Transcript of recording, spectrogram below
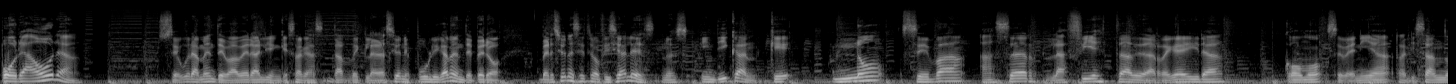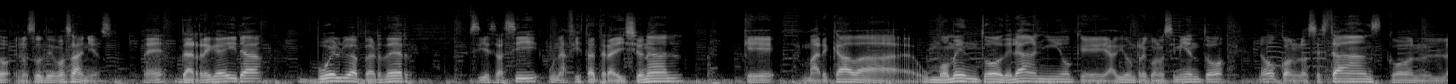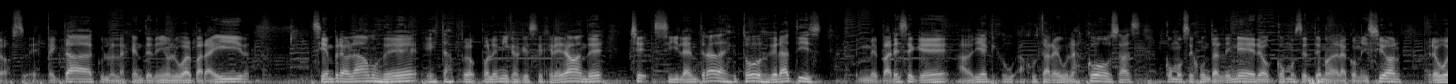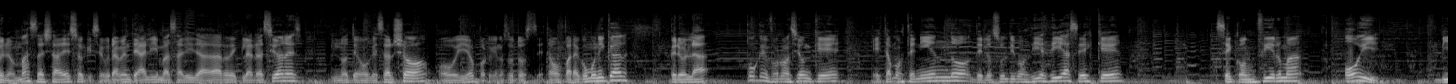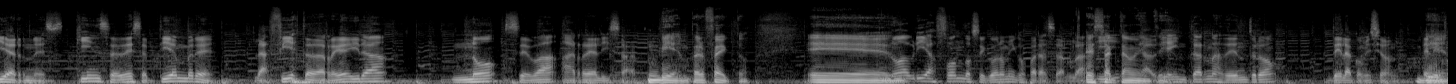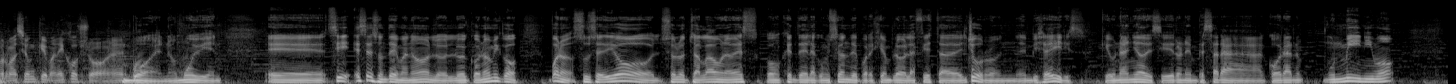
por ahora seguramente va a haber alguien que salga a dar declaraciones públicamente, pero versiones extraoficiales nos indican que no se va a hacer la fiesta de Darregueira como se venía realizando en los últimos años. ¿eh? Darregueira vuelve a perder, si es así, una fiesta tradicional que marcaba un momento del año, que había un reconocimiento ¿no? con los stands, con los espectáculos, la gente tenía un lugar para ir. Siempre hablábamos de estas polémicas que se generaban de, che, si la entrada es todo es gratis, me parece que habría que ju- ajustar algunas cosas, cómo se junta el dinero, cómo es el tema de la comisión. Pero bueno, más allá de eso, que seguramente alguien va a salir a dar declaraciones, no tengo que ser yo, obvio, porque nosotros estamos para comunicar, pero la poca información que estamos teniendo de los últimos 10 días es que se confirma hoy, viernes 15 de septiembre, la fiesta de Regueira no se va a realizar. Bien, perfecto. Eh, No habría fondos económicos para hacerla. Exactamente. Y habría internas dentro de la comisión. Es la información que manejo yo. ¿eh? Bueno, muy bien. Eh, sí, ese es un tema, ¿no? Lo, lo económico. Bueno, sucedió, yo lo charlaba una vez con gente de la comisión de, por ejemplo, la fiesta del churro en, en Villa Iris, que un año decidieron empezar a cobrar un mínimo.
